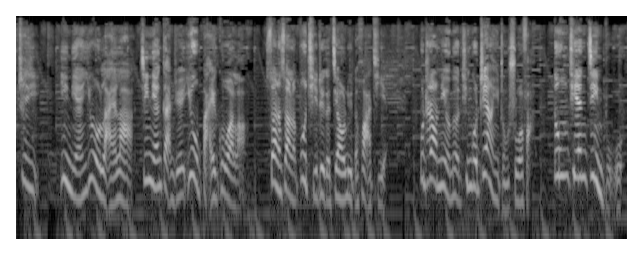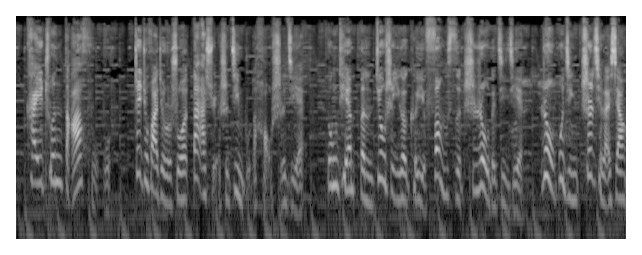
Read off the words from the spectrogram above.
这一年又来了，今年感觉又白过了。算了算了，不提这个焦虑的话题。不知道你有没有听过这样一种说法：冬天进补，开春打虎。这句话就是说，大雪是进补的好时节。冬天本就是一个可以放肆吃肉的季节，肉不仅吃起来香，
